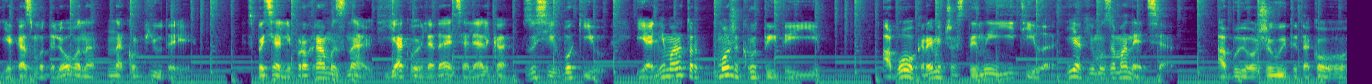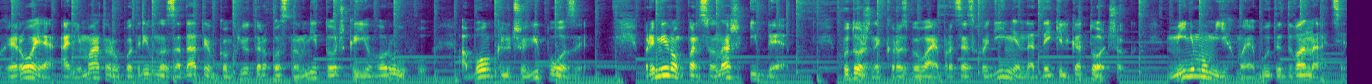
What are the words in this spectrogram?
яка змодельована на комп'ютері. Спеціальні програми знають, як виглядає ця лялька з усіх боків, і аніматор може крутити її або окремі частини її тіла, як йому заманеться. Аби оживити такого героя, аніматору потрібно задати в комп'ютер основні точки його руху або ключові пози. Приміром, персонаж іде. Художник розбиває процес ходіння на декілька точок. Мінімум їх має бути 12.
